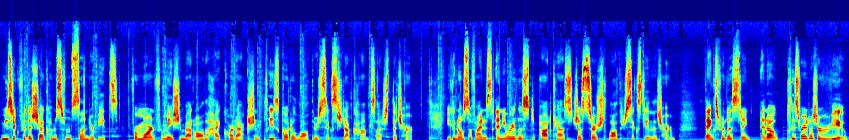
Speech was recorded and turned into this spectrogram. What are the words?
Music for the show comes from Slender Beats. For more information about all the high court action, please go to law360.com slash the term. You can also find us anywhere you listen to podcasts. Just search Law 360 in the term. Thanks for listening. And oh, please write us a review.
